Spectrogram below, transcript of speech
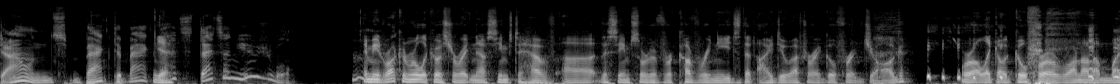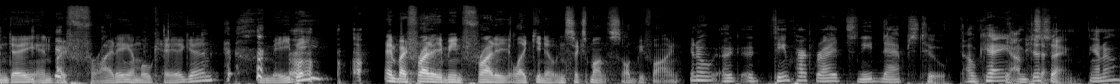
downs back to back. Yeah. That's that's unusual. I mean, Rock and Roller Coaster right now seems to have uh, the same sort of recovery needs that I do after I go for a jog, where I'll like I'll go for a run on a Monday, and by Friday I'm okay again, maybe. And by Friday, I mean Friday, like you know, in six months I'll be fine. You know, uh, uh, theme park rides need naps too. Okay, I'm just saying. You know,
